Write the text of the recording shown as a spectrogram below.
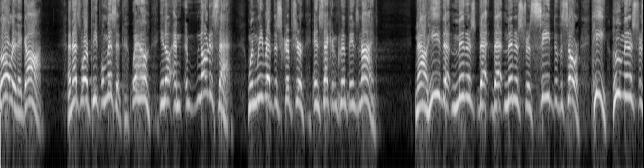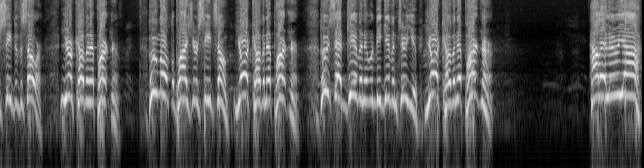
Glory to God. And that's where people miss it. Well, you know, and, notice that when we read the scripture in Second Corinthians 9. Now he that ministers that, that ministers seed to the sower, he who ministers seed to the sower, your covenant partner. Who multiplies your seed sown? Your covenant partner. Who said give and it would be given to you? Your covenant partner. Hallelujah.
